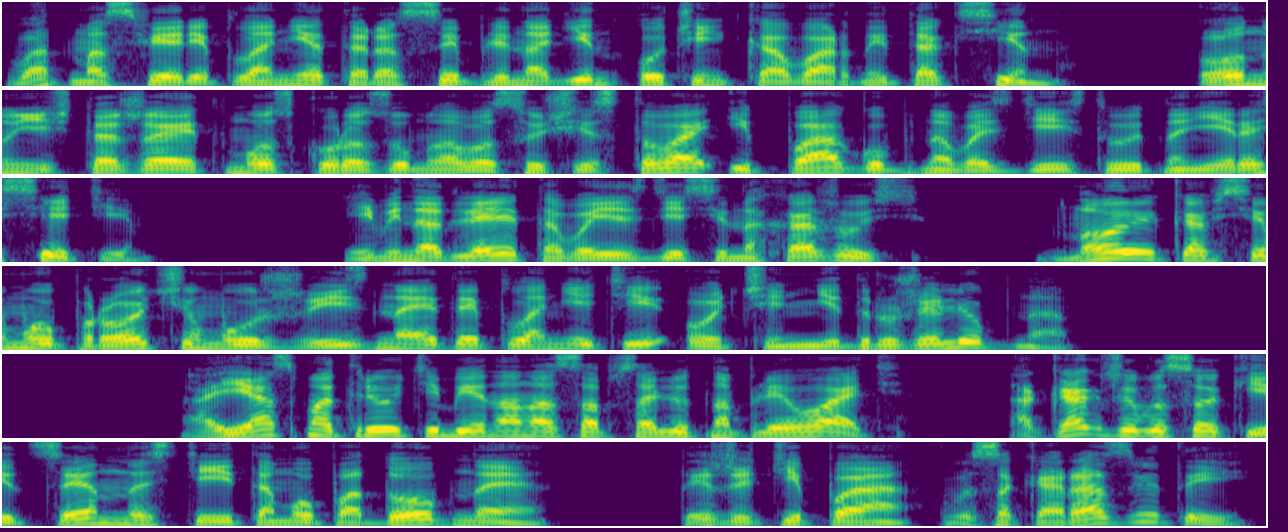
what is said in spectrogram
В атмосфере планеты рассыплен один очень коварный токсин, он уничтожает мозг у разумного существа и пагубно воздействует на нейросети. Именно для этого я здесь и нахожусь. Но и ко всему прочему, жизнь на этой планете очень недружелюбна. А я смотрю, тебе на нас абсолютно плевать. А как же высокие ценности и тому подобное? Ты же типа высокоразвитый?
